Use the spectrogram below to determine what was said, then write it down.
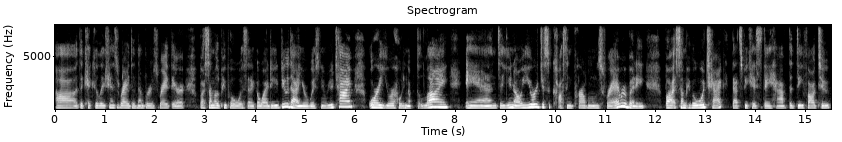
uh, the calculation is right, the number is right there. But some of the people was like, why do you do that? You're wasting your time or you're holding up the line and you know, you're just causing problems for everybody. But some people will check. That's because they have the default to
